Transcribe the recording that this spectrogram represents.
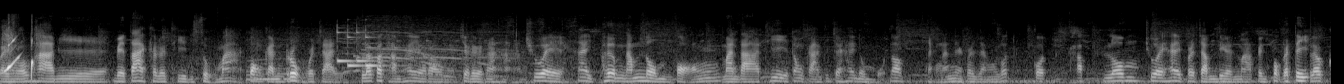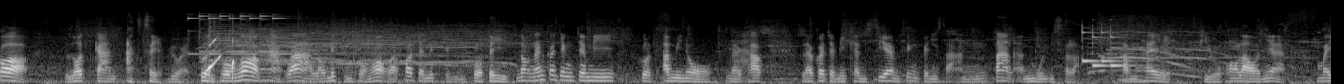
ใบโหระพามีเบต้าแคโรทีนสูงมาก ป้องกันโรคหัวใจ แล้วก็ทำให้เราเจริญอาหาร ช่วยให้เพิ่มน้ำนมของมารดาที่ต้องการที่จะให้นมบุตรนอกจากนั้นเนี่ยก็ยังลดกรดขับลมช่วยให้ประจำเดือนมาเป็นปกติ แล้วก็ลดการอักเสบด้วย ส่วนถั่วงอกหากว่าเรานึกถึงถั่วงอกเราก็จะนึกถึงโปรตีน นอกนั้นก็ยังจะมีกรดอะมิโนนะครับ แล้วก็จะมีแคลเซียมซึ่งเป็นสารต้านอนุมูลอิสระทำให้ผิวของเราเนี่ย ไม่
